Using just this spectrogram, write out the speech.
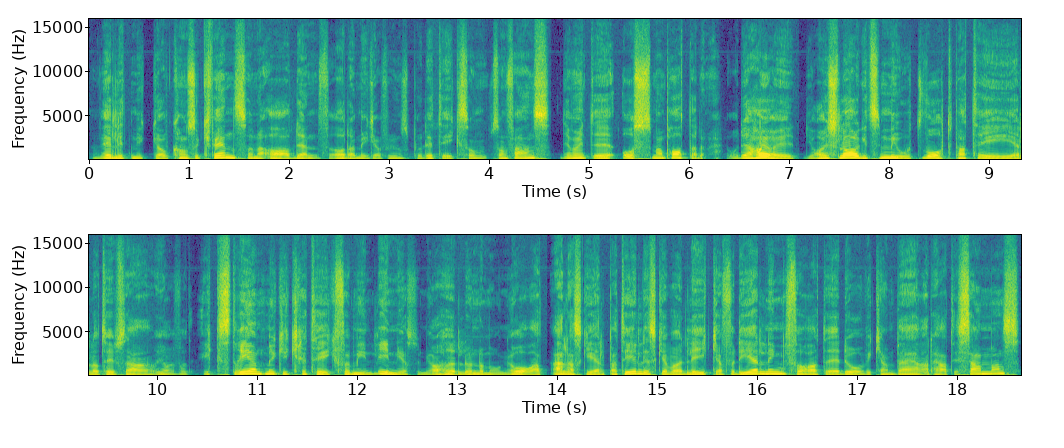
väldigt mycket av konsekvenserna av den förda migrationspolitik som, som fanns. Det var inte oss man pratade med. Och det har jag ju, jag har ju slagits mot vårt parti eller typ så här, jag har fått extremt mycket kritik för min linje som jag höll under många år. Att alla ska hjälpa till, det ska vara lika fördelning för att det är då vi kan bära det här tillsammans.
